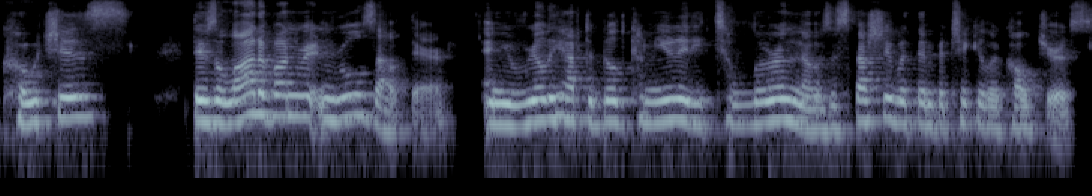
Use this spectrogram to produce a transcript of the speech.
coaches. There's a lot of unwritten rules out there and you really have to build community to learn those, especially within particular cultures.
